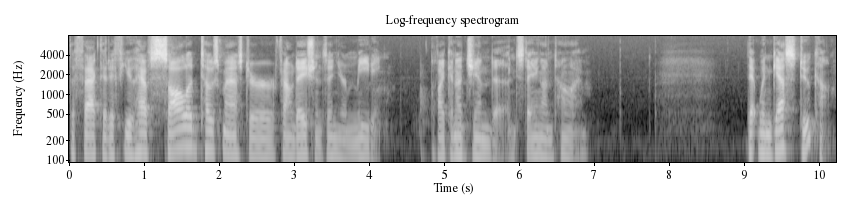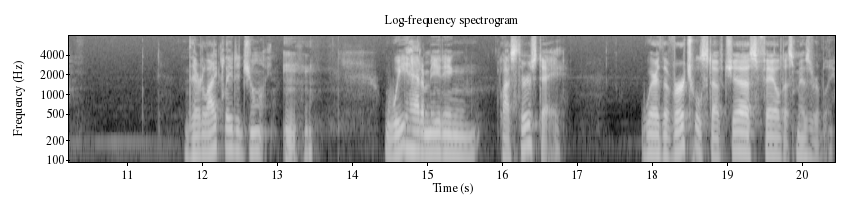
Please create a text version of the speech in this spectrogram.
the fact that if you have solid Toastmaster foundations in your meeting, like an agenda and staying on time, that when guests do come, they're likely to join. Mm-hmm. We had a meeting last Thursday where the virtual stuff just failed us miserably.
